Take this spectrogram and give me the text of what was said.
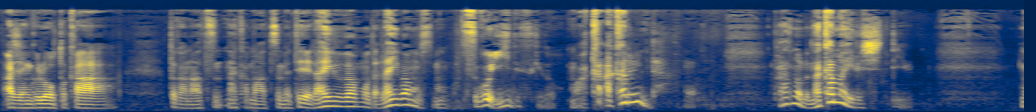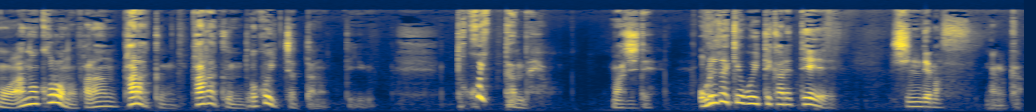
アジャングローとか、とかの仲間集めて、ライブ版もだ、ライブ版ももうすごいいいですけど、もう明るいんだ。もう、パラノール仲間いるしっていう。もうあの頃のパラン、パラ君、パラ君どこ行っちゃったの？っていう。どこ行ったんだよ？マジで。俺だけ置いてかれて、死んでます。なんか。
